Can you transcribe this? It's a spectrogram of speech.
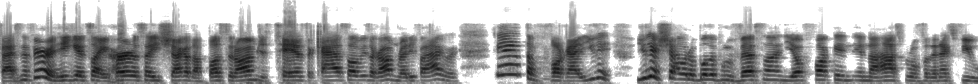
Fast and the Furious. He gets like hurt or so he's shot got a busted arm, just tears the cast off. He's like, I'm ready for action. Get the fuck out! Of you get you get shot with a bulletproof vest on, you're fucking in the hospital for the next few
